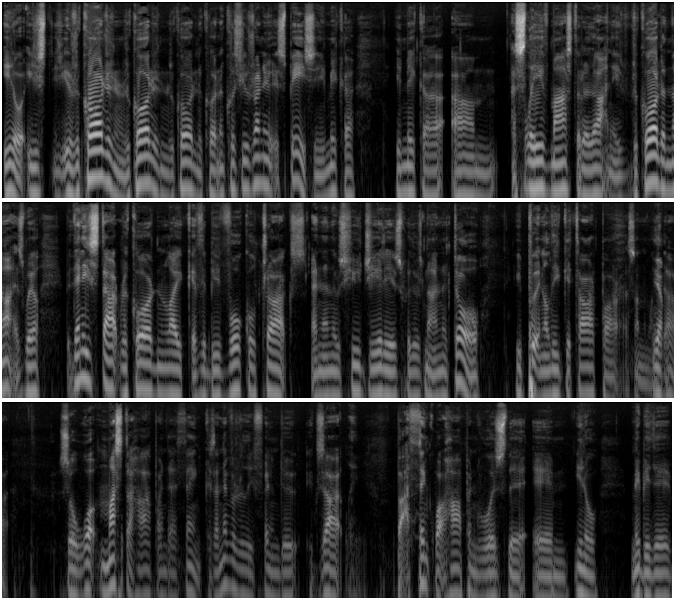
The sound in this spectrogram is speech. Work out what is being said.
you know, he, used, to, he recorded and recorded and recorded and recorded. Because you run out of space, and you make a, you make a um a slave master of that, and he'd record on that as well. But then he'd start recording like if there'd be vocal tracks, and then there was huge areas where there was none at all. He'd put in a lead guitar part or something like Yep. that. So what must have happened, I think, because I never really found out exactly, but I think what happened was that um, you know maybe the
